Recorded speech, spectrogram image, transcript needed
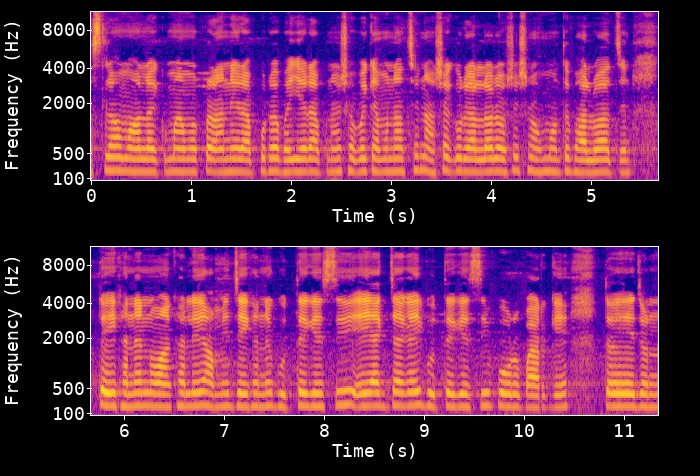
আসসালামু আলাইকুম আমার প্রাণের আপুরা, ভাইয়ারা, আপনারা সবাই কেমন আছেন? আশা করি আল্লাহর অশেষ রহমতে ভালো আছেন। তো এখানে নোয়াখালী, আমি যেখানে ঘুরতে গেছি, এই এক জায়গায় ঘুরতে গেছি, পৌর পার্কে। তো এই জন্য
